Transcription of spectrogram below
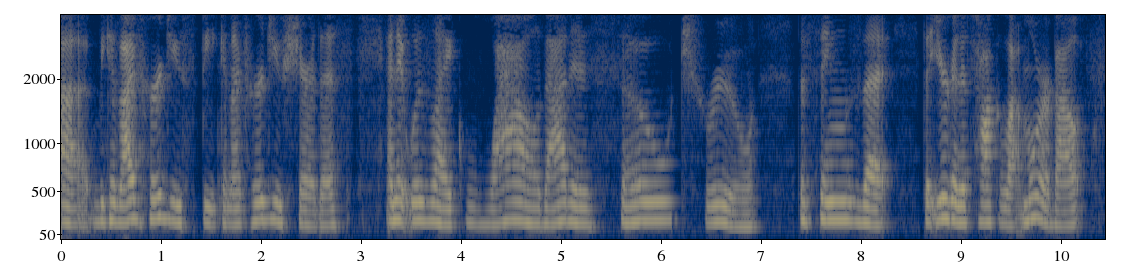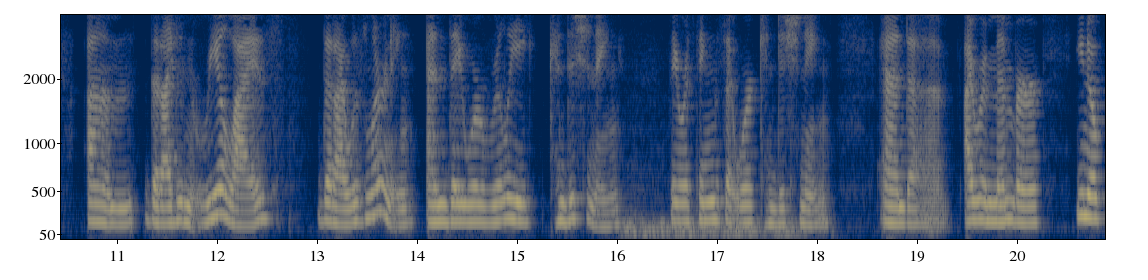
uh, because I've heard you speak and I've heard you share this, and it was like, wow, that is so true. The things that that you're going to talk a lot more about um, that I didn't realize that I was learning, and they were really conditioning. They were things that were conditioning, and uh, I remember, you know,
